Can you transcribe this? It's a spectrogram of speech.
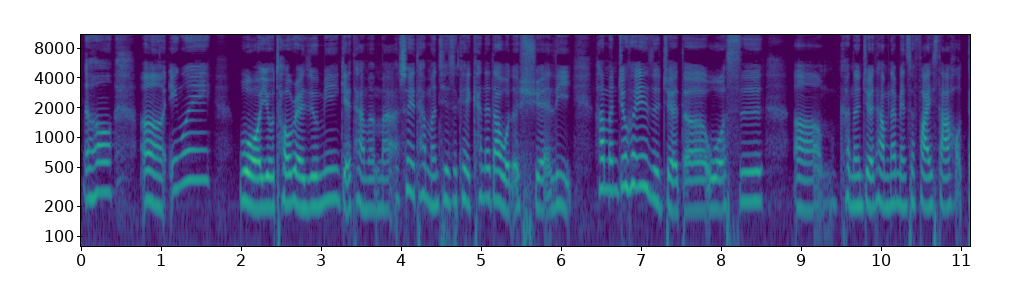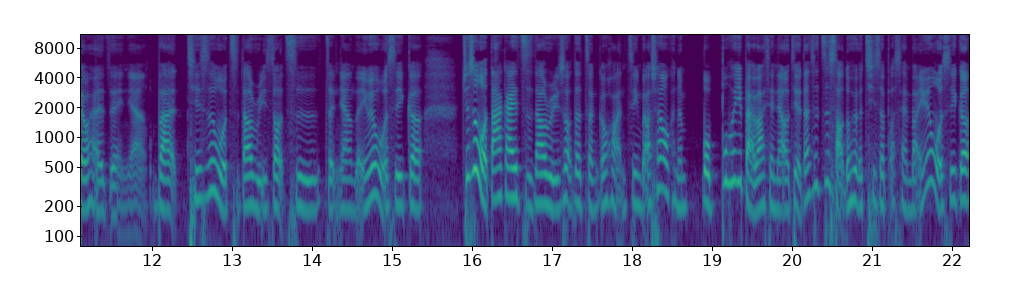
然后嗯，因为。我有投 resume 给他们嘛，所以他们其实可以看得到我的学历，他们就会一直觉得我是，嗯，可能觉得他们那边是 five star hotel 还是怎样，but 其实我知道 resort 是怎样的，因为我是一个。就是我大概知道 resort 的整个环境吧，虽然我可能我不会一百八先了解，但是至少都会有七十 percent 吧，因为我是一个，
